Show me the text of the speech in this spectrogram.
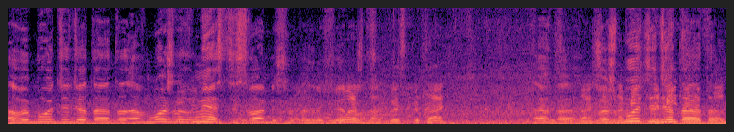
А вы будете где-то, это, а можно вместе с вами сфотографировать? Можна, без питань. Это, вы же будете где-то это.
